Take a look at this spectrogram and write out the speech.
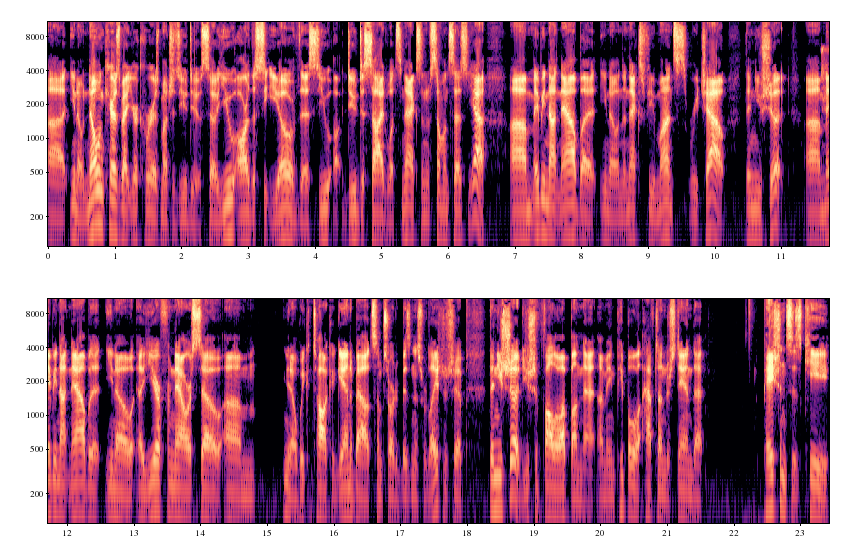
Uh, you know, no one cares about your career as much as you do. So you are the CEO of this. You uh, do decide what's next. And if someone says, "Yeah, um, maybe not now, but you know, in the next few months, reach out," then you should. Uh, maybe not now, but you know, a year from now or so, um, you know, we can talk again about some sort of business relationship. Then you should. You should follow up on that. I mean, people have to understand that patience is key,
